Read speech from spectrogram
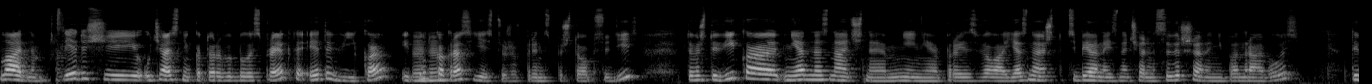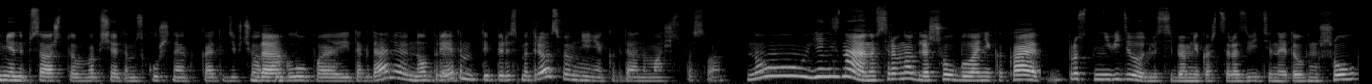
Ладно, следующий участник, который выбыл из проекта, это Вика. И тут Мгм. как раз есть уже, в принципе, что обсудить. Потому что Вика неоднозначное мнение произвела. Я знаю, что тебе она изначально совершенно не понравилась. Ты мне написала, что вообще там скучная какая-то девчонка, Да. глупая и так далее, но при Да. этом ты пересмотрела свое мнение, когда она Машу спасла? ну, я не знаю, она все равно для шоу была никакая. Просто не видела для себя, мне кажется, развития на этом шоу.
